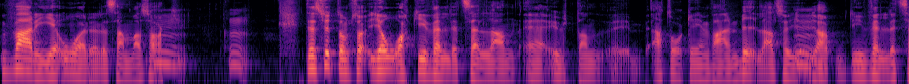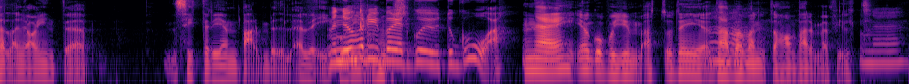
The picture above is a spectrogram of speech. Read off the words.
Varje år är det samma sak. Mm. Dessutom så, jag åker ju väldigt sällan eh, utan eh, att åka i en varm bil. Alltså, Mm. jag, det är ju väldigt sällan jag inte sitter i en varm bil eller i Men nu har du ju börjat gå ut och gå. Nej, jag går på gymmet och det är, där behöver man inte ha en värmefilt. Nej.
